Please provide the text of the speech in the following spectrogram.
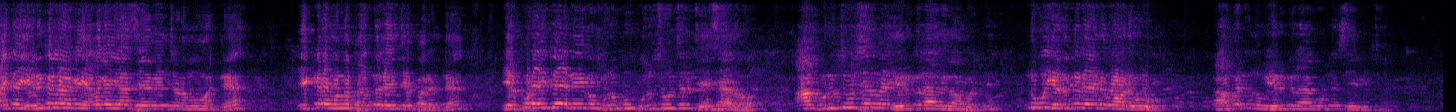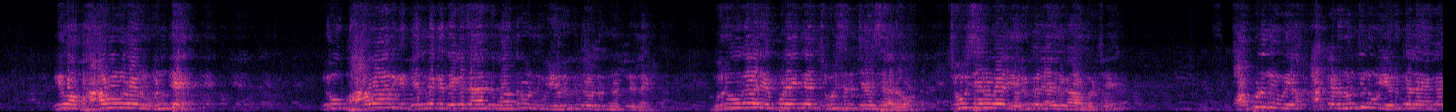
అయితే ఎరుక లేక ఎలాగయ్యా సేవించడము అంటే ఇక్కడ ఉన్న పెద్దలు ఏం చెప్పారంటే ఎప్పుడైతే నీకు గురుకు గురు సూచన చేశారో ఆ గురు సూచనలో ఎరుకలేదు కాబట్టి నువ్వు ఎరుక లేని వాడు కాబట్టి నువ్వు ఎరుక లేకుండా సేవించావు నువ్వు ఆ భావంలో ఉంటే నువ్వు భావానికి కిందకి దిగజారితే మాత్రం నువ్వు ఎరుకుతోటి ఉన్నట్టు లెక్క. గురువు గారు ఎప్పుడైతే చూసిన చేశారో చూసినలో ఎరుక లేదు కాబట్టి అప్పుడు నువ్వు అక్కడ నుంచి నువ్వు ఎరుకలేక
